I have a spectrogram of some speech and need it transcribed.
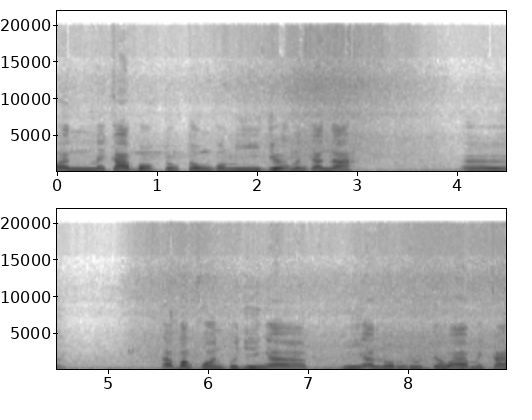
มันไม่กล้าบอกตรงๆ ก็มีเยอะเหมือนกันนะ เออแล้วบางคนผู้หญิงอะมีอารมณ์อยู่แต่ว่าไม่กล้า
